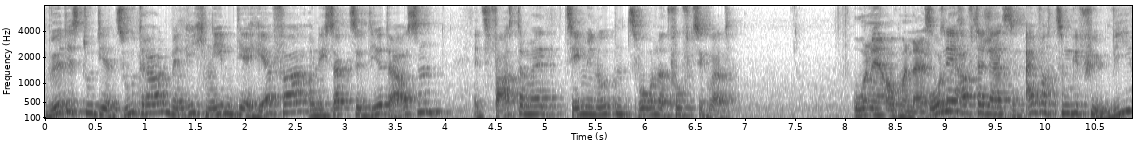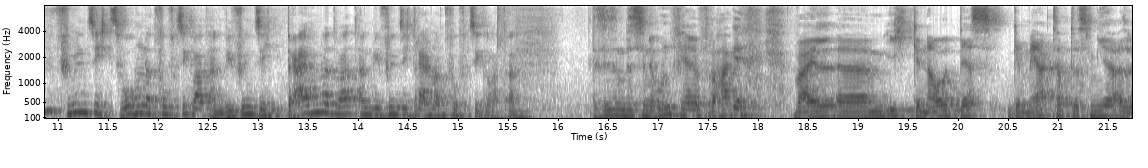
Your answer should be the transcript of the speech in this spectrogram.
Würdest du dir zutrauen, wenn ich neben dir herfahre und ich sage zu dir draußen, jetzt fahrst du mal 10 Minuten 250 Watt? Ohne auf mein Leistung. Ohne auf der Leistung. Einfach zum Gefühl. Wie fühlen sich 250 Watt an? Wie fühlen sich 300 Watt an? Wie fühlen sich 350 Watt an? Das ist ein bisschen eine unfaire Frage, weil ähm, ich genau das gemerkt habe, dass mir, also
